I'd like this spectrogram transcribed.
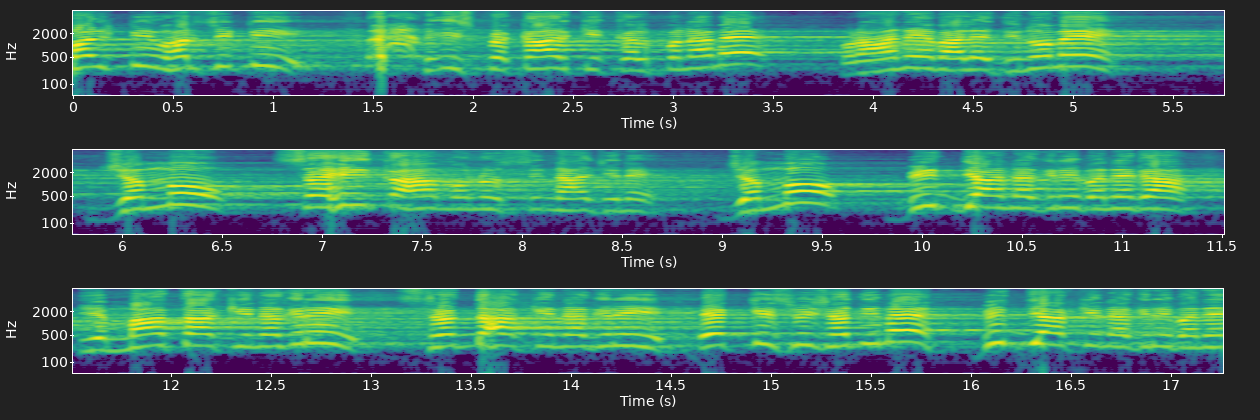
मल्टीवर्सिटी इस प्रकार की कल्पना में और आने वाले दिनों में जम्मू सही कहा मनोज सिन्हा जी ने जम्मू विद्या नगरी बनेगा ये माता की नगरी श्रद्धा की नगरी इक्कीसवीं सदी में विद्या की नगरी बने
